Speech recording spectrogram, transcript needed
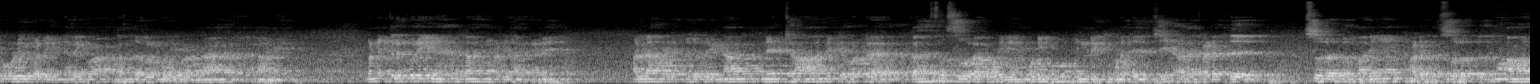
கூலிகளை நிறைவாக தந்தவர்கள் முடிவாக ஆமீன் கணித்திற்குரிய அல்லாஹினடியார்களே அல்லாஹுடைய கிருபையினால் நேற்று ஆரம்பிக்கப்பட்ட கஹஃபு சூறாவுடைய முடிவு இன்றைக்கு முடிஞ்சிருச்சு. அதற்கடுத்து சூரத்து மரியம் அடுத்து சூரத்து மாஹா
